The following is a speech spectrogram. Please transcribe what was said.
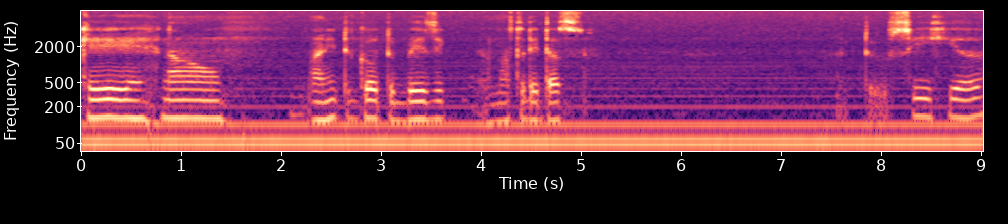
okay now I need to go to basic master data to see here.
